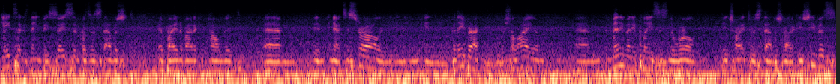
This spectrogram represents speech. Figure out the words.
Gates had his name Beis Yosef because it was established uh, by a Novardok Talmud um, in, in Eretz Yisrael, in, in, in, in Bnei Brak, in Yerushalayim, um, many, many places in the world. They tried to establish Novardok yeshivas.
